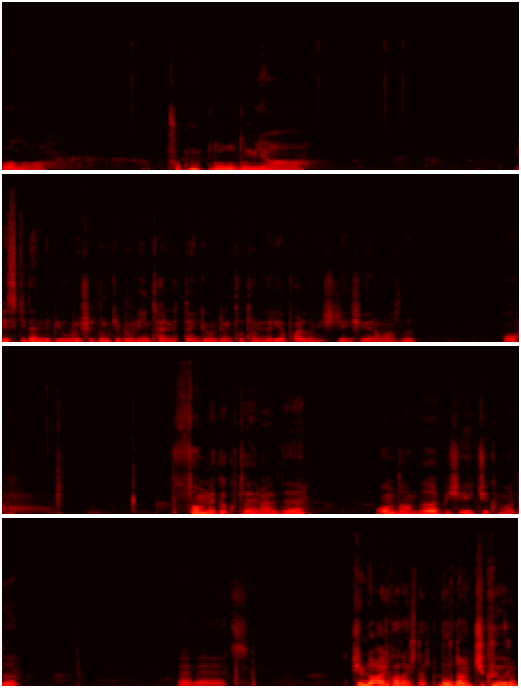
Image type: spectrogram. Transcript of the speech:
Vallahi. Çok mutlu oldum ya. Eskiden de bir uğraşırdım ki böyle internetten gördüğüm totemleri yapardım. Hiç işe- yaramazdı. Oh. Son mega kutu herhalde. Ondan da bir şey çıkmadı. Evet. Şimdi arkadaşlar buradan çıkıyorum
